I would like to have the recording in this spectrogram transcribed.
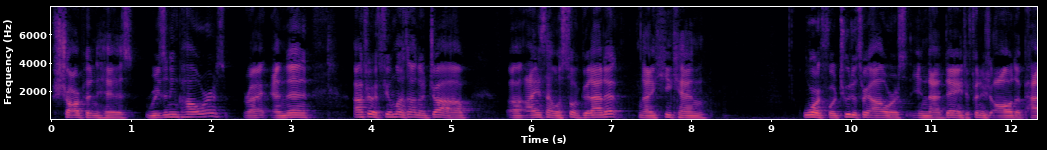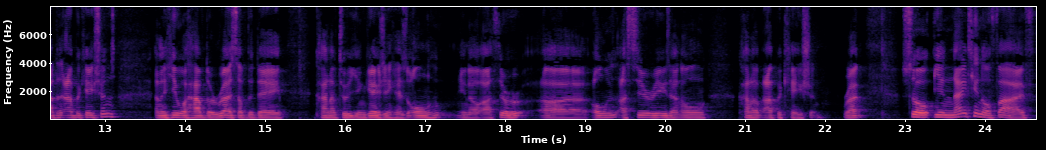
sharpen his reasoning powers, right? And then after a few months on the job, uh, Einstein was so good at it, like he can work for two to three hours in that day to finish all the patent applications, and then he will have the rest of the day kind of to engage in his own, you know, a uh, own a series and own kind of application, right? So in 1905,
